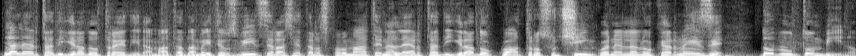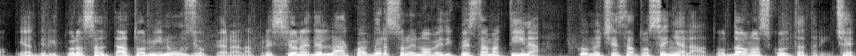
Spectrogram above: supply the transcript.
L'allerta di grado 3 diramata da Meteo Svizzera si è trasformata in allerta di grado 4 su 5 nella Locarnese, dove un tombino è addirittura saltato a Minusio per la pressione dell'acqua verso le 9 di questa mattina, come ci è stato segnalato da un'ascoltatrice.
